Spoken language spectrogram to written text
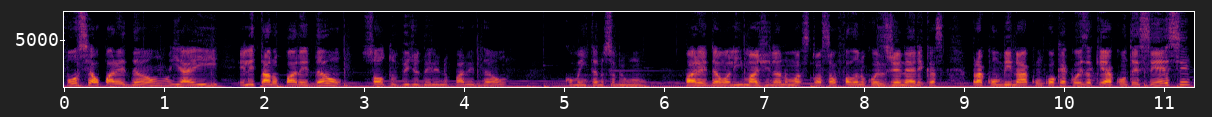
fosse ao paredão, e aí ele tá no paredão, solta o vídeo dele no paredão, comentando sobre um paredão ali, imaginando uma situação, falando coisas genéricas para combinar com qualquer coisa que acontecesse.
